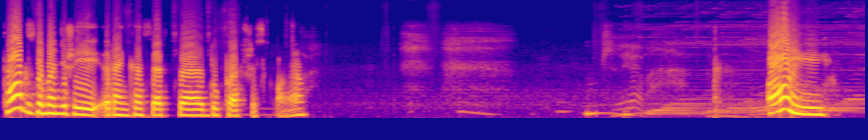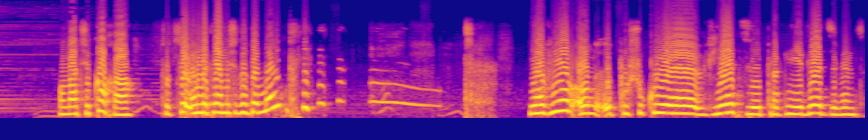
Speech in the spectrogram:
Tak, zdobędziesz jej rękę, serce, dupę, wszystko, nie? Oj! Ona cię kocha. To co, ulegniemy się do domu? ja wiem, on poszukuje wiedzy, pragnie wiedzy, więc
